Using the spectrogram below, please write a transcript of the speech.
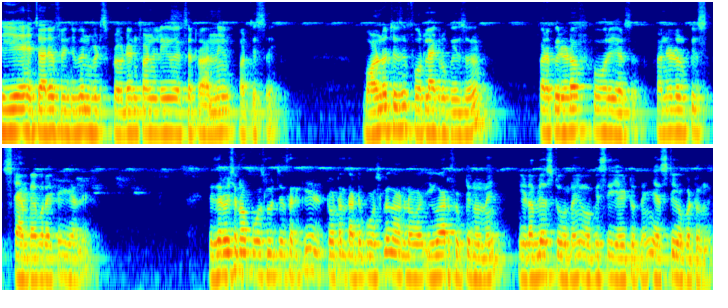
DA HRA fringe benefits provident fund leave etcetera అన్నీ వర్తిస్తాయి. బాండ్ వచ్చేసి four lakh rupees for period of four years hundred rupees stamp paper అయితే ఇవ్వాలి రిజర్వేషన్ ఆఫ్ పోస్టులు వచ్చేసరికి టోటల్ థర్టీ పోస్టులు దాంట్లో యూఆర్ ఫిఫ్టీన్ ఉన్నాయి ఈడబ్ల్యూఎస్ టూ ఉన్నాయి ఓబీసీ ఎయిట్ ఉన్నాయి ఎస్టీ ఒకటి ఉంది.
